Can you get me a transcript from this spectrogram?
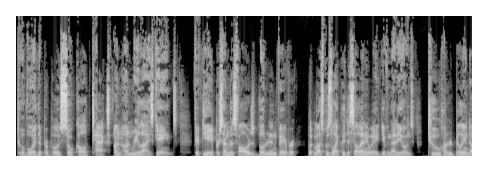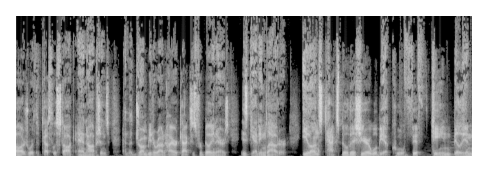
to avoid the proposed so-called tax on unrealized gains. 58% of his followers voted in favor, but Musk was likely to sell anyway, given that he owns $200 billion worth of Tesla stock and options, and the drumbeat around higher taxes for billionaires is getting louder. Elon's tax bill this year will be a cool $15 billion.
